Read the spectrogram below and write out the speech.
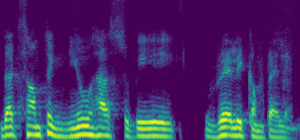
that something new has to be really compelling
